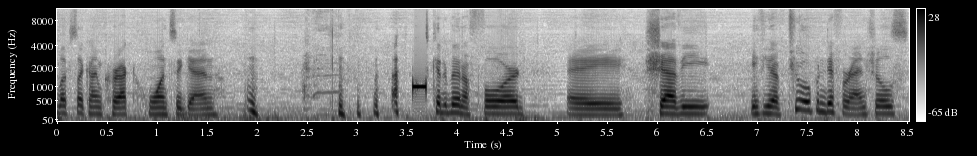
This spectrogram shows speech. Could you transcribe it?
looks like I'm correct once again. could have been a Ford, a Chevy. If you have two open differentials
